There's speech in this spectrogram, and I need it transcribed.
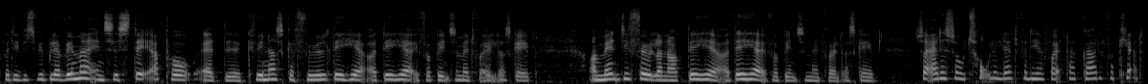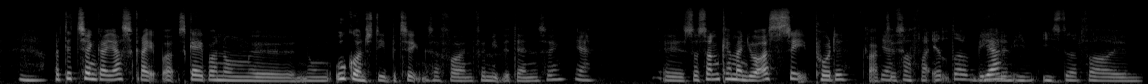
Fordi hvis vi bliver ved med at insistere på, at øh, kvinder skal føle det her og det her i forbindelse med et forældreskab, og mænd de føler nok det her og det her i forbindelse med et forældreskab, så er det så utrolig let for de her forældre at gøre det forkert. Mm. Og det tænker jeg skaber, skaber nogle, øh, nogle ugunstige betingelser for en familiedannelse. Ikke? Ja. Øh, så sådan kan man jo også se på det, ja, faktisk. fra forældrevinklen ja. i, i stedet for, øhm,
